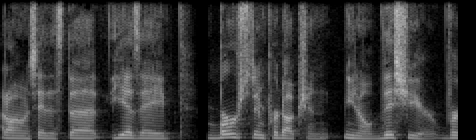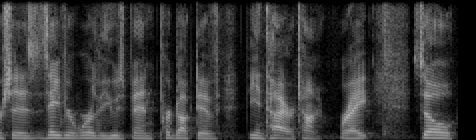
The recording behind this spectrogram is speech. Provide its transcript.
I don't want to say this, the he has a burst in production, you know, this year versus Xavier Worthy, who's been productive the entire time, right? So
